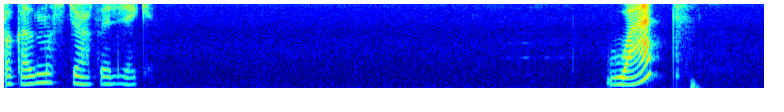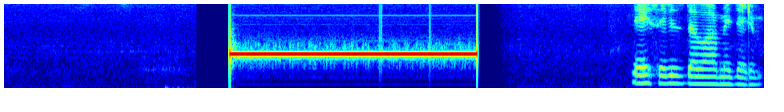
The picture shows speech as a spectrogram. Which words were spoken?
Bakalım nasıl cevap verecek. What? Neyse biz devam edelim.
